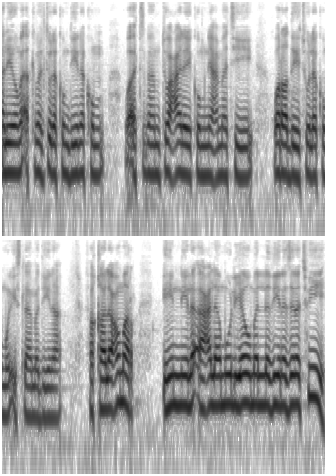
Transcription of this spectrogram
اليوم أكملت لكم دينكم وأتممت عليكم نعمتي ورضيت لكم الإسلام دينا. فقال عمر إني لأعلم اليوم الذي نزلت فيه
